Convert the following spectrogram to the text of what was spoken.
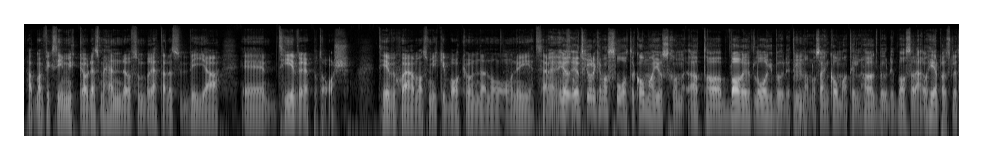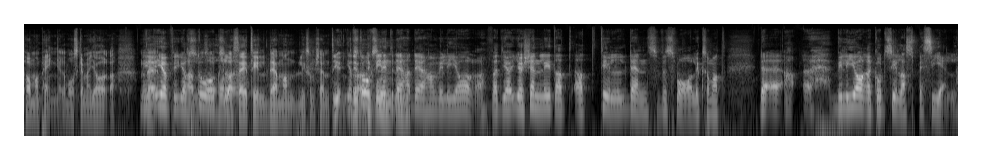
Att man fick se mycket av det som hände och som berättades via eh, tv-reportage tv-skärmar som gick i bakgrunden och, och nyhetssändningar. Jag, jag, tror det kan vara svårt att komma just från att ha bara ett lågbudget mm. innan och sen komma till en högbudget bara sådär och helt plötsligt har man pengar. Vad ska man göra? Men jag, jag, jag alltså, också. Hålla sig till det man liksom känner till. Jag, jag förstår också lite det, det han ville göra. För att jag, jag känner lite att, att till dens försvar liksom att det, äh, ville göra Godzilla speciell.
